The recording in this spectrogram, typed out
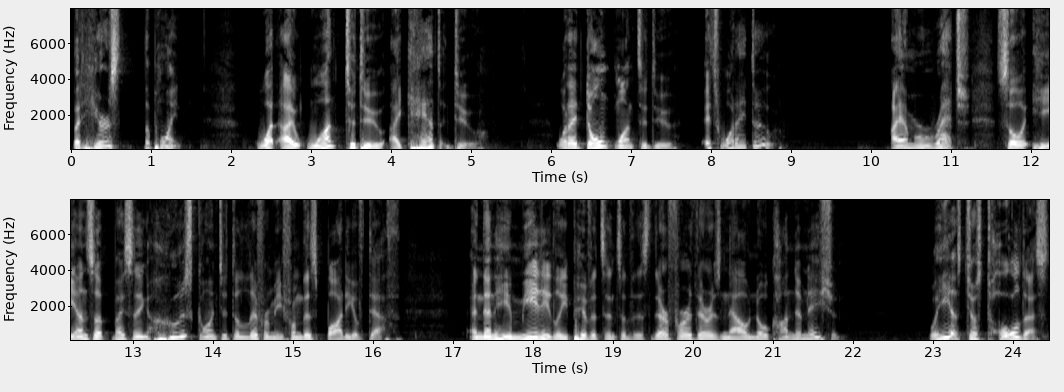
But here's the point what I want to do, I can't do. What I don't want to do, it's what I do. I am a wretch. So he ends up by saying, Who's going to deliver me from this body of death? And then he immediately pivots into this, therefore, there is now no condemnation. Well, he has just told us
